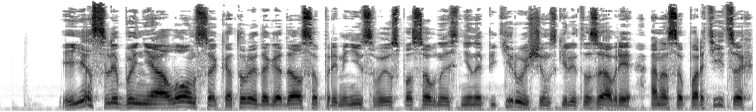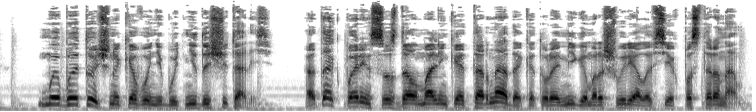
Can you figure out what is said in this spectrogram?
И если бы не Алонсо, который догадался применить свою способность не на пикирующем скелетозавре, а на сопартийцах, мы бы точно кого-нибудь не досчитались. А так парень создал маленькое торнадо, которое мигом расшвыряло всех по сторонам.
